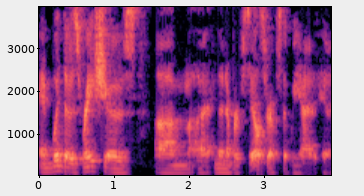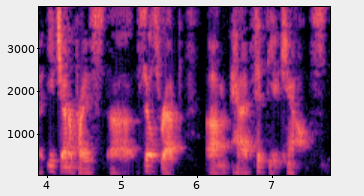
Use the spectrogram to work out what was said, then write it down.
And with those ratios um, uh, and the number of sales reps that we had, uh, each enterprise uh, sales rep um, had 50 accounts.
